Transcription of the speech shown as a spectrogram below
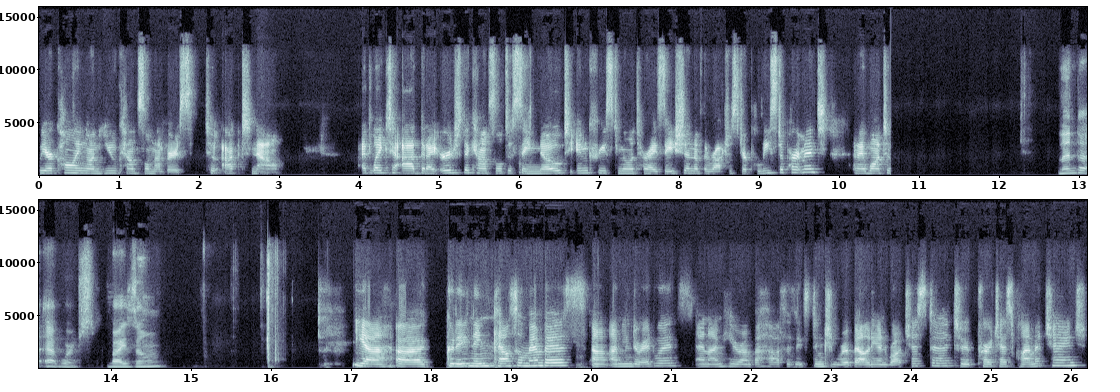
We are calling on you, council members, to act now. I'd like to add that I urge the council to say no to increased militarization of the Rochester Police Department, and I want to. Linda Edwards by Zoom. Yeah, uh, good evening, council members. Uh, I'm Linda Edwards, and I'm here on behalf of Extinction Rebellion Rochester to protest climate change.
